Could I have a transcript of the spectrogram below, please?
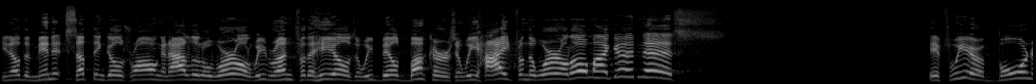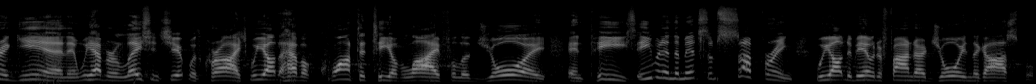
You know, the minute something goes wrong in our little world, we run for the hills and we build bunkers and we hide from the world. Oh my goodness! If we are born again and we have a relationship with Christ, we ought to have a quantity of life full of joy and peace. Even in the midst of suffering, we ought to be able to find our joy in the gospel.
